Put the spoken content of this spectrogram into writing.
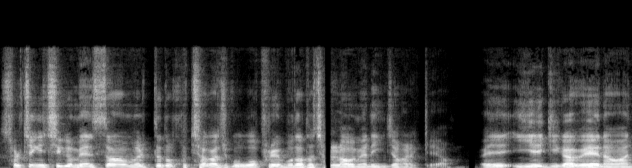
솔직히 지금 Anthem을 뜯어 고쳐가지고 Warframe보다 더 잘 나오면 인정할게요. 왜 이 얘기가 왜 나왔?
